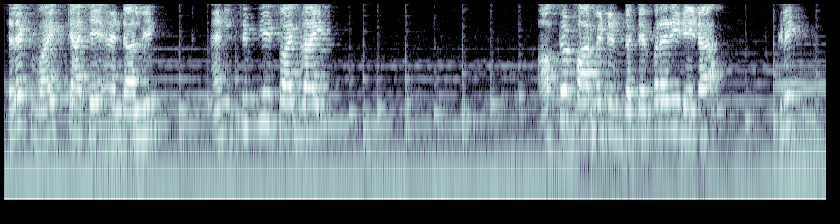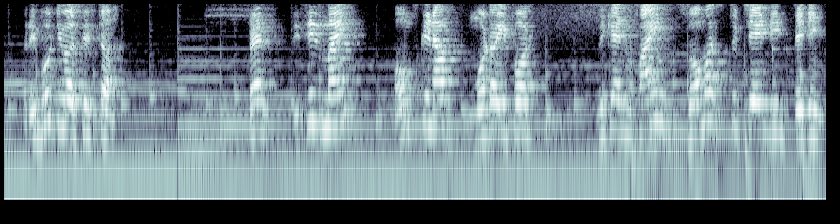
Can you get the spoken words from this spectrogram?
Select wipe cache and Dalvik and simply swipe right. After formatted the temporary data, click reboot your system. Friends, this is my home screen of Moto E4. We can find so much to change in settings.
